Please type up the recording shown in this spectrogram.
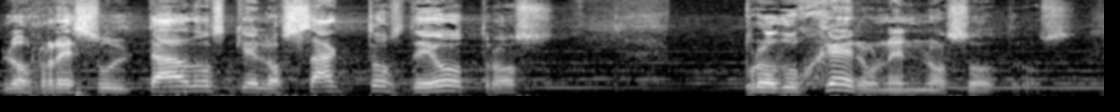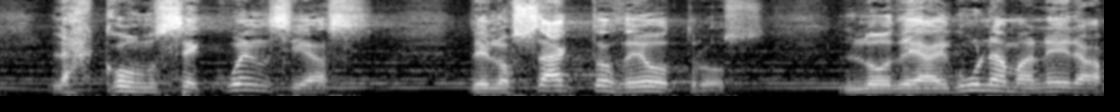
los resultados que los actos de otros produjeron en nosotros, las consecuencias de los actos de otros, lo de alguna manera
